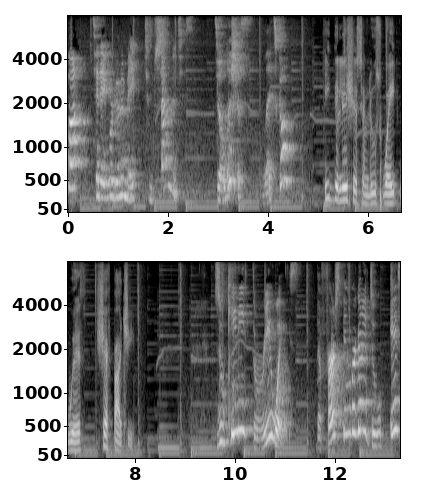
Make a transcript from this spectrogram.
But today we're gonna make two sandwiches. Delicious. Let's go. Eat delicious and lose weight with Chef Pachi. Zucchini three ways. The first thing we're gonna do is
